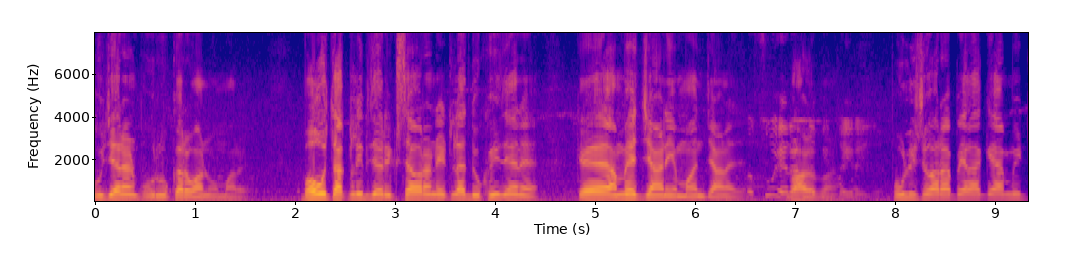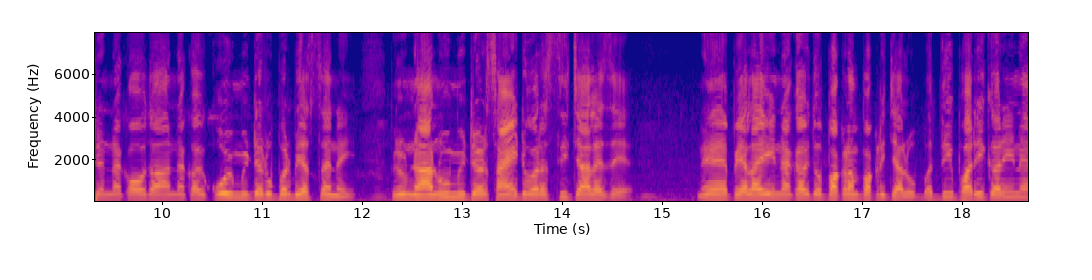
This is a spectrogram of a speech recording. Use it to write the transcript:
ગુજરાન પૂરું કરવાનું અમારે? બહુ તકલીફ છે રિક્ષાવાળાને એટલા દુઃખી છે ને કે અમે જ જાણીએ મન જાણે છે. બાળપણ પોલીસવાળા પહેલાં કે આ મીટર નખાવો તો આ નખાવો. કોઈ મીટર ઉપર બેસતા નહીં. પેલું નાનું મીટર સાઠ વર્ષથી ચાલે છે. ને પહેલાં એ નખાવ્યું તો પકડમ પકડી ચાલુ. બધી ફરી કરીને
